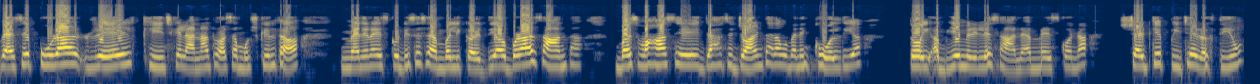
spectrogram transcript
वैसे पूरा रेल खींच के लाना थोड़ा सा मुश्किल था। मैंने ना इसको डिसअसेंबल ही कर दिया और बड़ा आसान था। बस वहाँ से, जहाँ से जॉइंट था ना, वो मैंने खोल दिया। तो अब ये मेरे लिए आसान है। अब मैं इसको ना शर्ट के पीछे रखती हूँ।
